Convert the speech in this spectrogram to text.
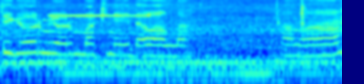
İşte görmüyorum makineyi de valla. Tamam.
